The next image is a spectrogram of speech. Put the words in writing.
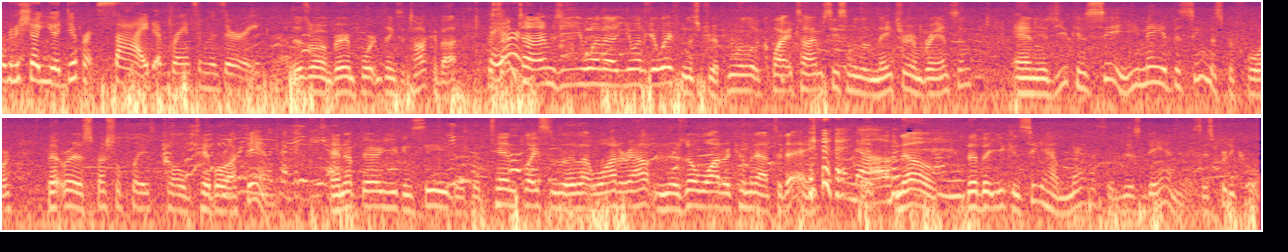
we're going to show you a different side of Branson, Missouri. Yeah, those are all very important things to talk about. But They are. sometimes you want to you want to get away from the strip. You want a little quiet time, see some of the nature in Branson. And as you can see, you may have seen this before, but we're at a special place called Table Rock Dam. And up there you can see the, the 10 places where they let water out, and there's no water coming out today. No. no, but, but you can see how massive this dam is. It's pretty cool.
